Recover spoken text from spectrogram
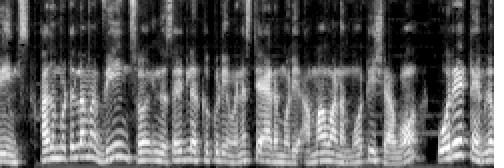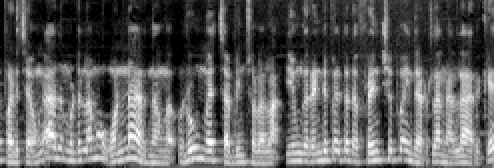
வீம்ஸ் அது மட்டும் இல்லாமல் வீம்ஸும் இந்த சைடில் இருக்கக்கூடிய வெனஸ்டே ஆடமுடைய அம்மாவான மோட்டிஷாவும் ஒரே டைம்ல படிச்சவங்க. அது மட்டும் இல்லாமல் ஒன்னா இருந்தவங்க ரூம்மேட்ஸ் அப்படின்னு சொல்லலாம். இவங்க ரெண்டு பேர்த்தோட ஃப்ரெண்ட்ஷிப்பும் இந்த இடத்துல நல்லா இருக்கு.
